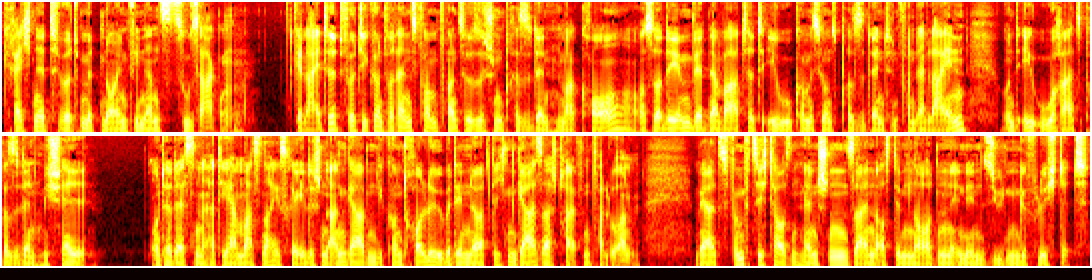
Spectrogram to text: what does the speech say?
Gerechnet wird mit neuen Finanzzusagen. Geleitet wird die Konferenz vom französischen Präsidenten Macron. Außerdem werden erwartet EU-Kommissionspräsidentin von der Leyen und EU-Ratspräsident Michel. Unterdessen hat die Hamas nach israelischen Angaben die Kontrolle über den nördlichen Gazastreifen verloren. Mehr als 50.000 Menschen seien aus dem Norden in den Süden geflüchtet.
